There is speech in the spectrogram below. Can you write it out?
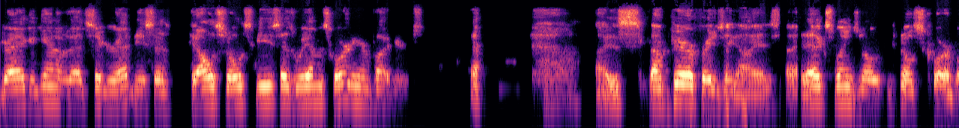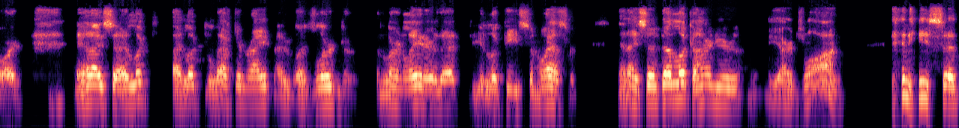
drag again of that cigarette and he says, Hal says, We haven't scored here in five years. I just, I'm paraphrasing. Now. that explains no no scoreboard. And I said, I looked, I looked left and right. I was learned learned later that you look east and west. And I said, it doesn't look 100 yards long. And he said,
